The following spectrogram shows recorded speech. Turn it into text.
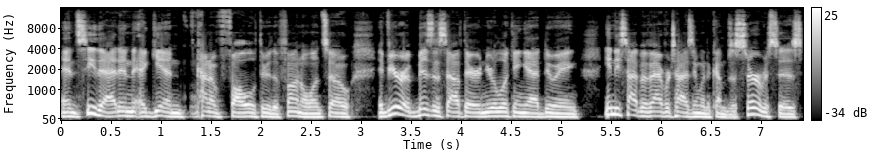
and see that and again kind of follow through the funnel. And so if you're a business out there and you're looking at doing any type of advertising when it comes to services,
